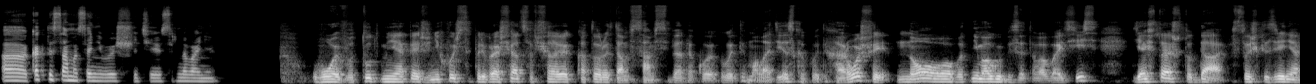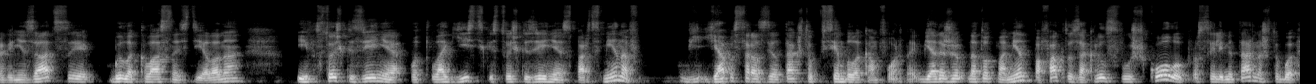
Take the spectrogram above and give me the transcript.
А, как ты сам оцениваешь эти соревнования? Ой, вот тут мне опять же не хочется превращаться в человека, который там сам себя такой, какой ты молодец, какой ты хороший, но вот не могу без этого обойтись. Я считаю, что да, с точки зрения организации было классно сделано, и с точки зрения вот логистики, с точки зрения спортсменов, я постарался сделать так, чтобы всем было комфортно. Я даже на тот момент по факту закрыл свою школу просто элементарно, чтобы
